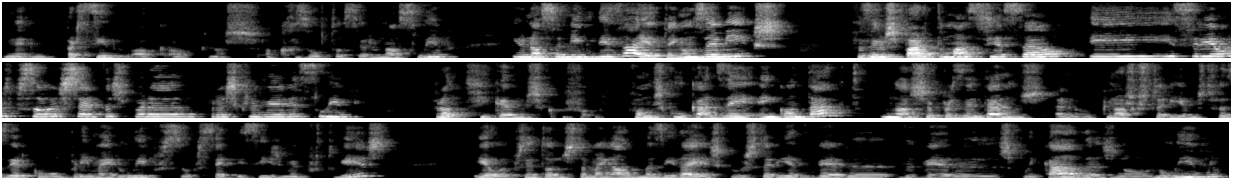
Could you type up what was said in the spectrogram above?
né, parecido ao, ao, que nós, ao que resultou ser o nosso livro, e o nosso amigo diz: Ah, eu tenho uns amigos, fazemos parte de uma associação e, e seriam as pessoas certas para, para escrever esse livro. Pronto, ficamos, fomos colocados em, em contacto, nós apresentamos o que nós gostaríamos de fazer como um primeiro livro sobre ceticismo em português. Ele apresentou-nos também algumas ideias que gostaria de ver, de ver explicadas no, no livro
